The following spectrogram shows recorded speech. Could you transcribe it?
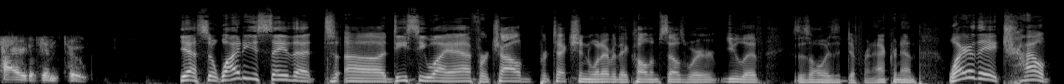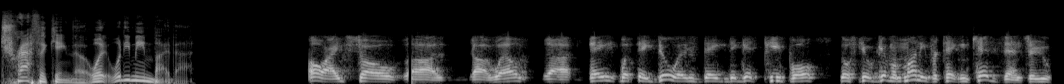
tired of him too. Yeah, so why do you say that uh, DCYF or Child Protection, whatever they call themselves where you live, because there's always a different acronym, why are they child trafficking, though? What, what do you mean by that? All right, so uh, uh, well, uh, they what they do is they they get people. They'll give them money for taking kids in. So you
